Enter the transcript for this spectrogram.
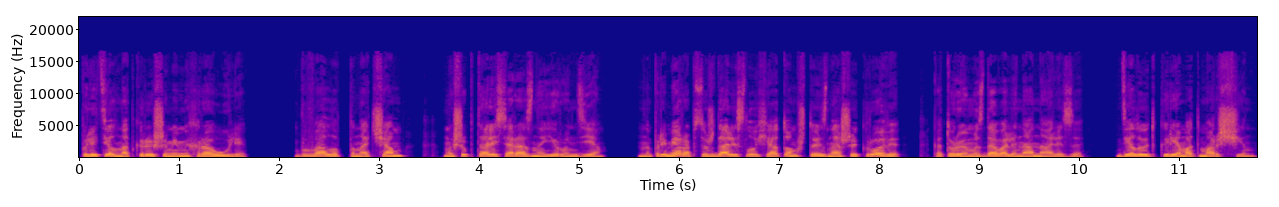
полетел над крышами Михраули. Бывало, по ночам мы шептались о разной ерунде. Например, обсуждали слухи о том, что из нашей крови, которую мы сдавали на анализы, делают крем от морщин,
